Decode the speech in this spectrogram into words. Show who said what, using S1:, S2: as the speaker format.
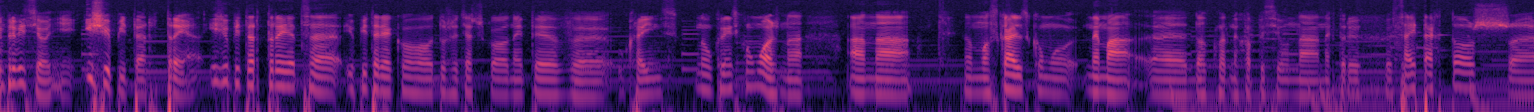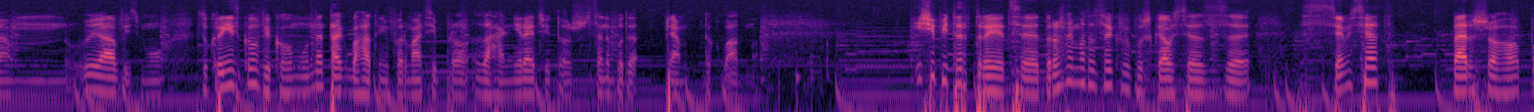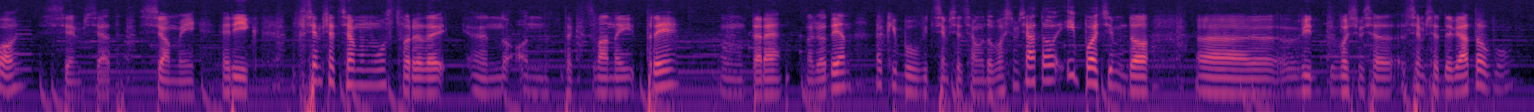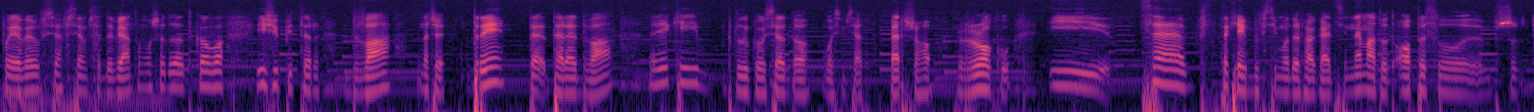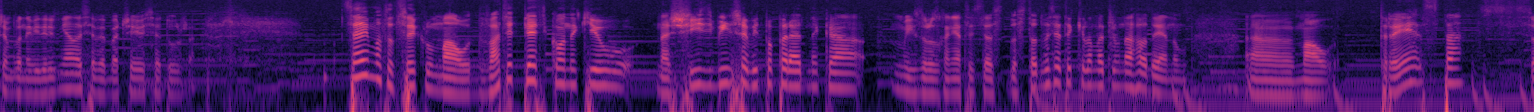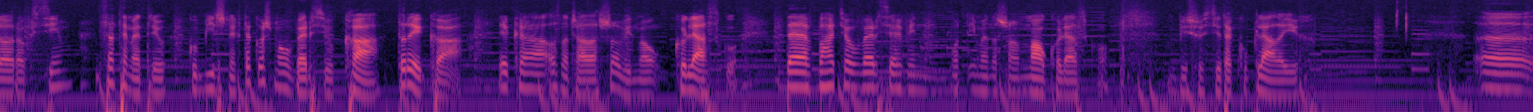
S1: Всім привіт сьогодні. І Юпітер 3. І Юпітер 3 це Юпітер, якого дуже тяжко знайти в українсь... ну, українському можна, а на москальському нема е, докладних описів на некоторих сайтах, тож ем, я візьму з українського, в якому не так багато інформації про загальні речі, тож це не буде прям докладно. І Юпітер 3 це дорожній мотоцикл випускався з 71 по 77 рік. В 77-му створили е, ну, так званий 3-01, який був від 77 до 80-го, і потім до е, від 80, 79 появився в 79-му ще додатково і Jupiter 2, значить 3-2, який продукувався до 81-го року. І це так якби всі модифікації. Нема тут опису, чим вони відрізнялися, вибачаюся дуже. Цей мотоцикл мав 25 коників на 6 більше від попередника, міг розганятися до 120 км на годину. Е, мав 347 см кубічних, також мав версію К, 3К, яка означала, що він мав коляску де в багатьох версіях він от іменно що мав коляску. В більшості так купляли їх. Е,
